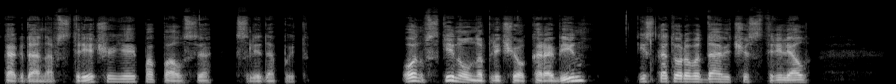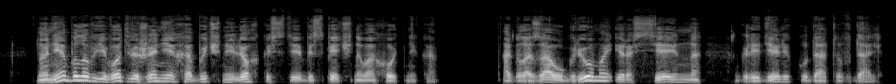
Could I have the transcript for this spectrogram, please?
когда навстречу ей попался следопыт. Он вскинул на плечо карабин, из которого давеча стрелял, но не было в его движениях обычной легкости беспечного охотника, а глаза угрюмо и рассеянно глядели куда-то вдаль.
